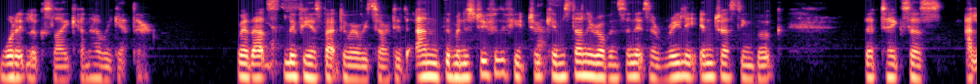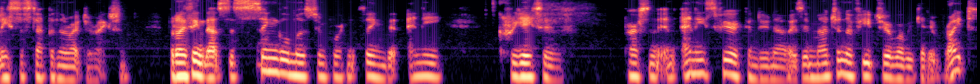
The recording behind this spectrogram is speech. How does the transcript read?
what it looks like and how we get there. Where that's Yes. looping us back to where we started. And The Ministry for the Future, Yes. Kim Stanley Robinson, it's a really interesting book that takes us at least a step in the right direction. But I think that's the single most important thing that any creative person in any sphere can do now is imagine a future where we get it right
